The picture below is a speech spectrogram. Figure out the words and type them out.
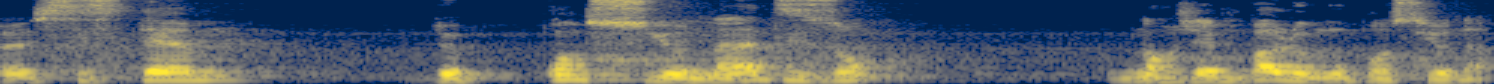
un système de pensionnat, disons. Non, j'aime pas le mot pensionnat.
